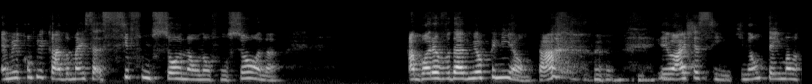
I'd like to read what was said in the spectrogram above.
é meio complicado, mas se funciona ou não funciona, agora eu vou dar a minha opinião, tá? Eu acho assim que não tem uma,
